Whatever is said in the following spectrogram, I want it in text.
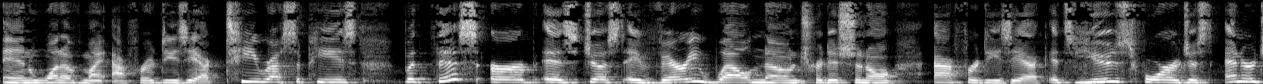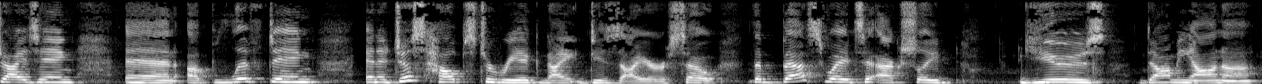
in one of my aphrodisiac tea recipes. But this herb is just a very well known traditional aphrodisiac. It's used for just energizing and uplifting, and it just helps to reignite desire. So the best way to actually use Damiana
